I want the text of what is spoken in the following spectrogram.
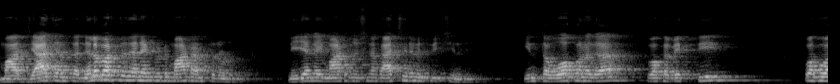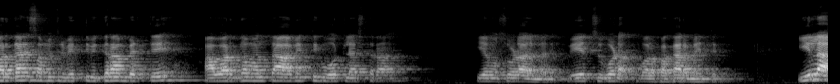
మా జాతి అంతా నిలబడుతుంది అనేటువంటి మాట అంటున్నాడు. నిజంగా ఈ మాట చూసి నాకు ఆశ్చర్యం అనిపించింది. ఇంత ఓపెన్గా ఒక వ్యక్తి ఒక వర్గానికి సంబంధించిన వ్యక్తి విగ్రహం పెడితే ఆ వర్గం అంతా ఆ వ్యక్తికి ఓట్లేస్తారా? ఏమో చూడాలి మరి. వేయచ్చు కూడా వాళ్ళ ప్రకారం అయితే. ఇలా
